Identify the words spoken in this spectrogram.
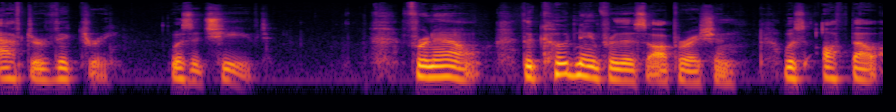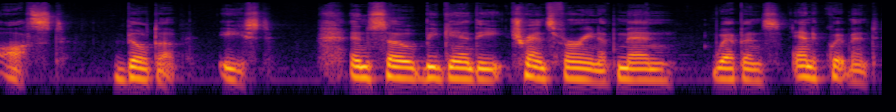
after victory was achieved. For now, the code name for this operation was Aufbau Ost, built up east. And so began the transferring of men, weapons, and equipment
